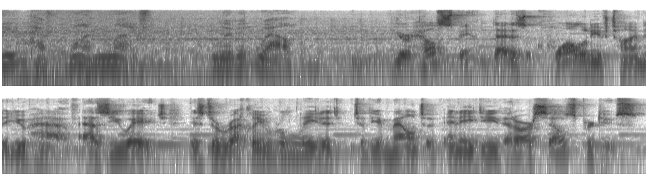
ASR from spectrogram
You have one life. Live it well. Your health span, that is a quality of time that you have as you age, is directly related to the amount of NAD that our cells produce.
